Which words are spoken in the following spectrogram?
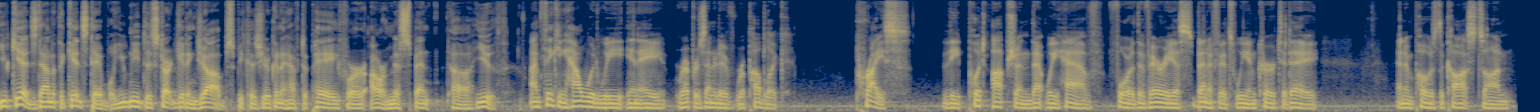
you kids down at the kids table, you need to start getting jobs because you're going to have to pay for our misspent uh, youth. I'm thinking, how would we, in a representative republic, price the put option that we have for the various benefits we incur today and impose the costs on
